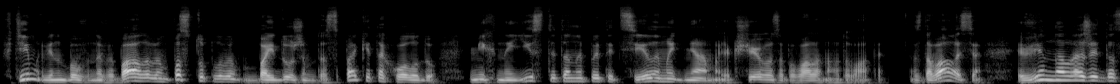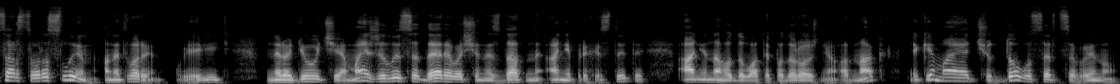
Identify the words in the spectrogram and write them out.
Втім, він був невибагливим, поступливим, байдужим до спеки та холоду, міг не їсти та не пити цілими днями, якщо його забували нагодувати. Здавалося, він належить до царства рослин, а не тварин. Уявіть, неродюче, майже лисе дерево, що не здатне ані прихистити, ані нагодувати подорожнього, однак, яке має чудову серцевину.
